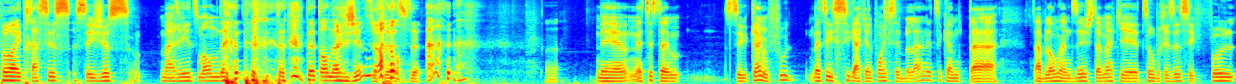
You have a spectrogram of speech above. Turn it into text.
pas être raciste, c'est juste marier du monde de, de- de ton origine, C'est ça, c'est ça. Mais, mais tu sais, c'était- c'est quand même fou. Mais tu sais, ici, à quel point que c'est blanc, là, tu sais, comme ta, ta blonde, elle me disait justement que, tu sais, au Brésil, c'est full.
